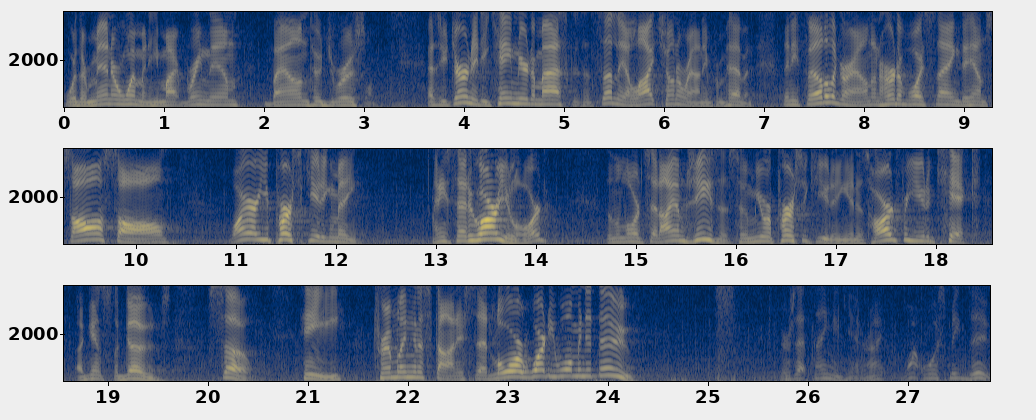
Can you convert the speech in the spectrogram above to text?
whether men or women, he might bring them bound to Jerusalem. As he journeyed, he came near Damascus, and suddenly a light shone around him from heaven. Then he fell to the ground and heard a voice saying to him, Saul, Saul, why are you persecuting me? And he said, Who are you, Lord? Then the Lord said, I am Jesus, whom you are persecuting. It is hard for you to kick against the goads. So he, trembling and astonished, said, Lord, what do you want me to do? There's that thing again, right? What wants me to do?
